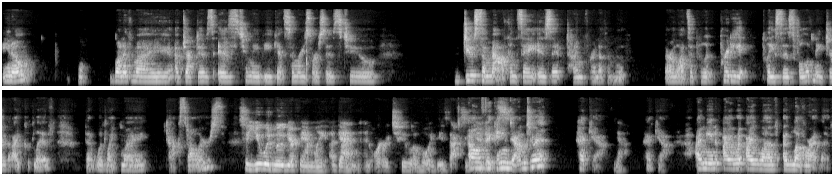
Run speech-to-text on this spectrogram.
you know, one of my objectives is to maybe get some resources to do some math and say, is it time for another move? There are lots of pretty places full of nature that I could live that would like my tax dollars. So you would move your family again in order to avoid these vaccine. Oh, mandates. if it came down to it, heck yeah, yeah, heck yeah. I mean, I would, I love, I love where I live.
